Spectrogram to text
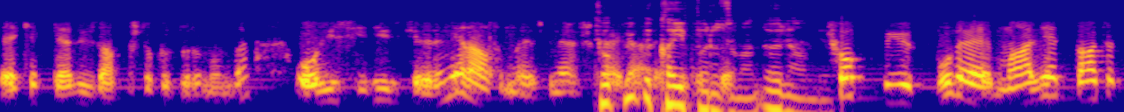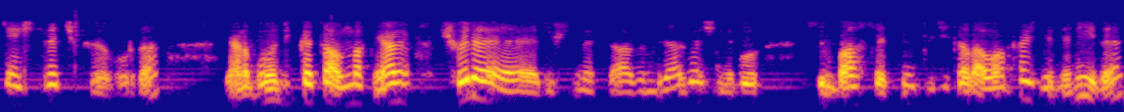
erkeklerde yüzde 69 durumunda. OECD ülkelerinin en altındayız. Çok büyük bir kayıp var o zaman öyle anlıyorum. Çok büyük bu ve maliyet daha çok gençlere çıkıyor burada. Yani bunu dikkate almak yani şöyle e, düşünmek lazım biraz da şimdi bu sizin bahsettiğiniz dijital avantaj nedeniyle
